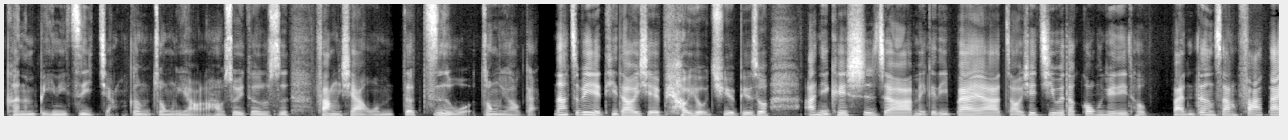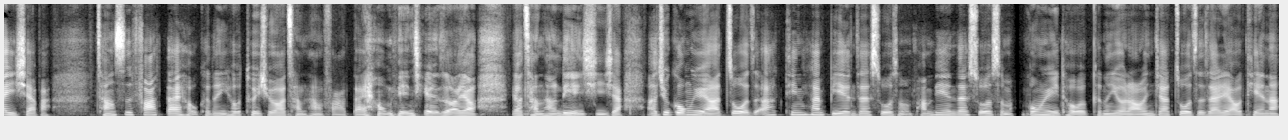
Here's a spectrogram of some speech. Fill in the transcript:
可能比你自己讲更重要了。好，所以这都是放下我们的自我重要感。那这边也提到一些 比较有趣的，比如说啊，你可以试着啊，每个礼拜啊，找一些机会到公园里头。板凳上发呆一下吧，尝试发呆吼，可能以后退休要常常发呆。我们年轻的时候要要常常练习一下啊，去公园啊坐着啊，听听看别人在说什么，旁边人在说什么。公园里头可能有老人家坐着在聊天啊，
